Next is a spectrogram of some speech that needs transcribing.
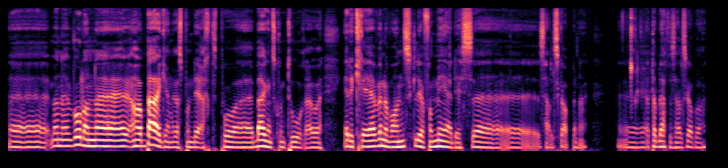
Eh, men eh, hvordan eh, har Bergen respondert på Bergenskontoret? Og er det krevende og vanskelig å få med disse selskapene? Etablerte selskaper?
